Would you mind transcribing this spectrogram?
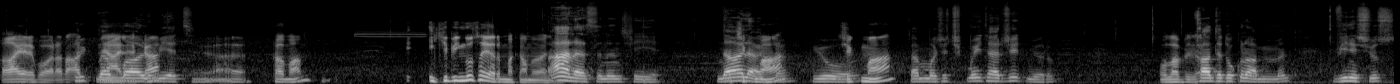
Hayır bu arada. at- Hükmen ne alaka? mağlubiyet. Ya, tamam. İ- 2000 gol sayarım bakalım öyle. Anasının şeyi. Ne Çıkma. alaka? Yo. Çıkma. Ben maça çıkmayı tercih etmiyorum. Olabilir. Kante dokun abim ben. Vinicius.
